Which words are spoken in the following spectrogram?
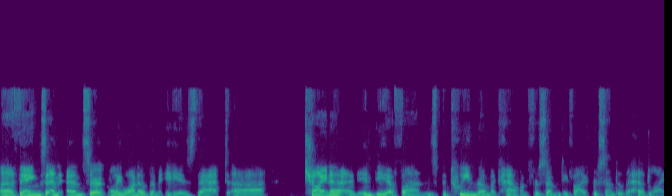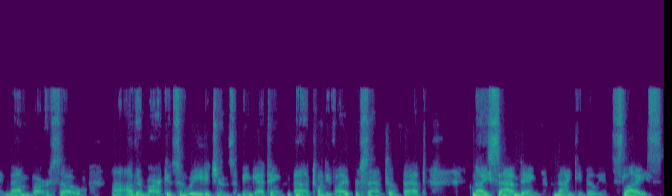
uh, things, and and certainly one of them is that uh, China and India funds between them account for 75% of the headline number. So uh, other markets and regions have been getting uh, 25% of that nice sounding 90 billion slice.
